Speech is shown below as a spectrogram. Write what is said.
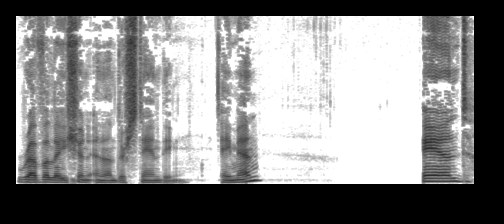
revelation and understanding. Amen. And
